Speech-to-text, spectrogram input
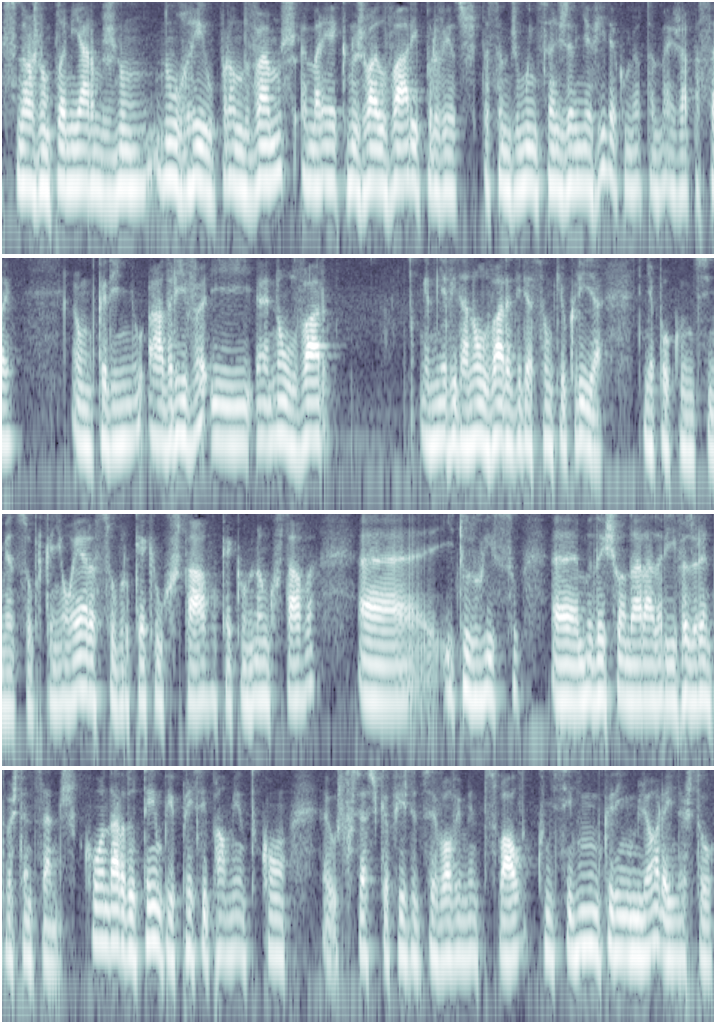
se nós não planearmos num, num, rio para onde vamos, a maré é que nos vai levar e por vezes passamos muitos anos da minha vida, como eu também já passei, um bocadinho à deriva e a não levar, a minha vida a não levar a direção que eu queria. Tinha pouco conhecimento sobre quem eu era, sobre o que é que eu gostava, o que é que eu não gostava Uh, e tudo isso uh, me deixou andar à deriva durante bastantes anos. Com o andar do tempo e principalmente com uh, os processos que eu fiz de desenvolvimento pessoal, conheci-me um bocadinho melhor, ainda estou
